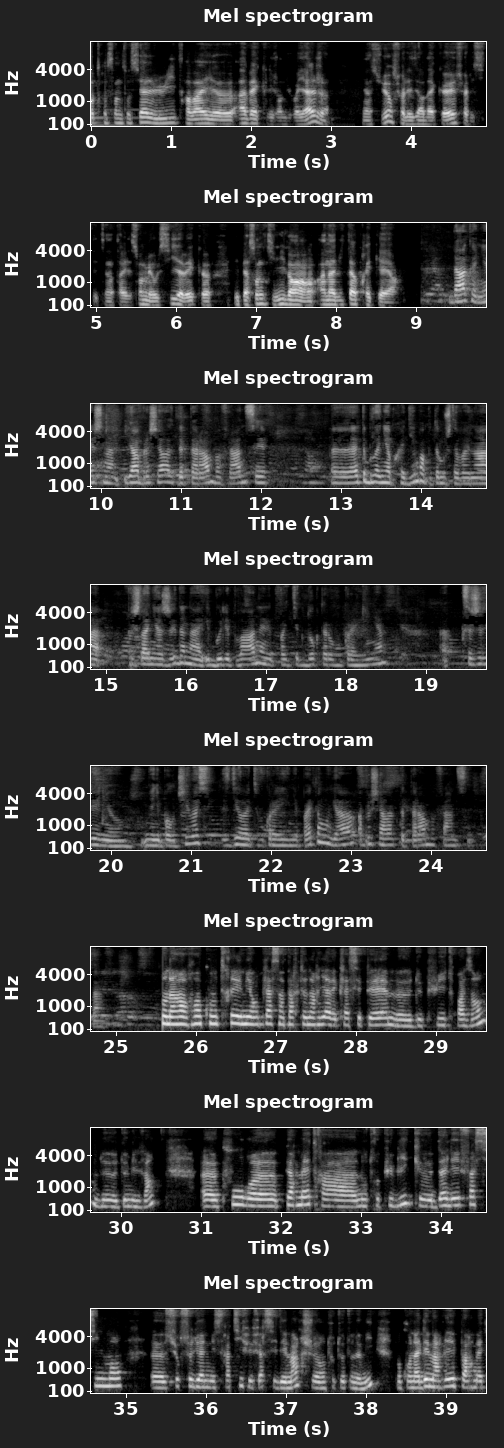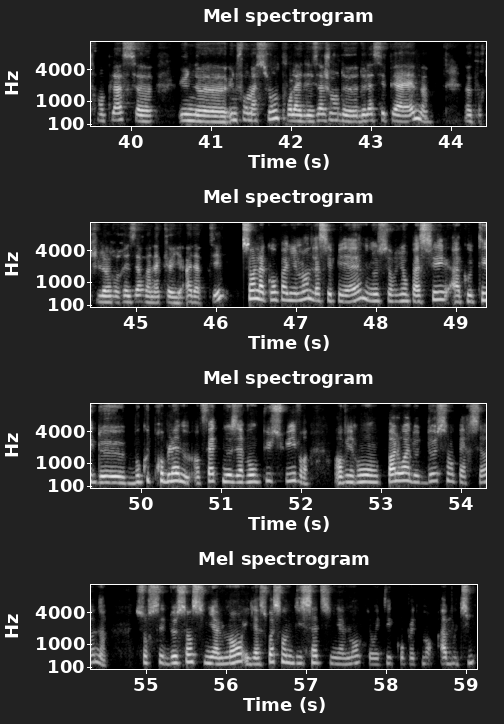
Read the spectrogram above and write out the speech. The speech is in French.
Notre centre social, lui, travaille euh, avec les gens du voyage, bien sûr, sur les aires d'accueil, sur les sites de décentralisation, mais aussi avec euh, les personnes qui vivent en, en habitat précaire. Да, конечно. Я обращалась к докторам во Франции. Э, Это было необходимо, потому что война пришла неожиданно, и были планы пойти к доктору в Украине. Э, К сожалению, у меня не получилось сделать в Украине, поэтому я обращалась к докторам во Франции. Да. On a rencontré et mis en place un partenariat avec la CPM euh, depuis trois ans, de 2020, euh, pour euh, permettre à notre public euh, d'aller facilement euh, sur ce lieu administratif et faire ses démarches euh, en toute autonomie. Donc, on a démarré par mettre en place euh, une, euh, une formation pour la- les agents de, de la CPAM euh, pour qu'ils leur réservent un accueil adapté. Sans l'accompagnement de la CPM, nous serions passés à côté de beaucoup de problèmes. En fait, nous avons pu suivre environ pas loin de 200 personnes. Sur ces 200 signalements, il y a 77 signalements qui ont été complètement aboutis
